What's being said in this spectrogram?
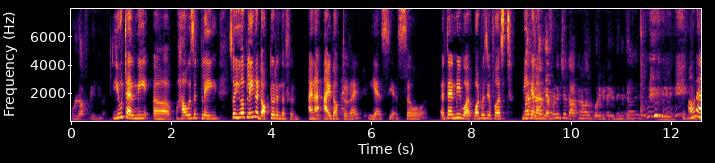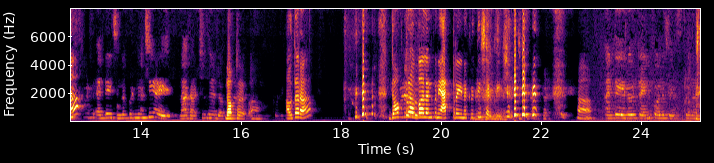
pulled off really well you tell me how is it playing so you are playing a doctor in the film and I doctor right yes yes so tell me what was your first మీకు ఎలా ఎప్పటి నుంచో డాక్టర్ వాళ్ళు కోరికట ఈ విధంగా తెలియదు. అవునా అంటే చిన్నప్పటి నుంచి I- నాకు యాక్చువల్గా డాక్టర్ అవుతారా? డాక్టర్ అవ్వాలనుకునే యాక్టర్ అయిన కృతి Ah. అంటే ఏదో ట్రెండ్ ఫాలో చేస్తున్నాను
